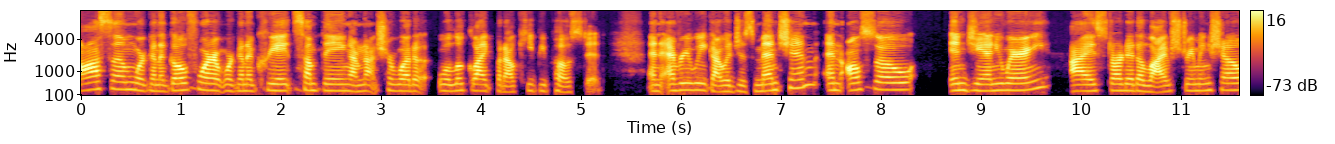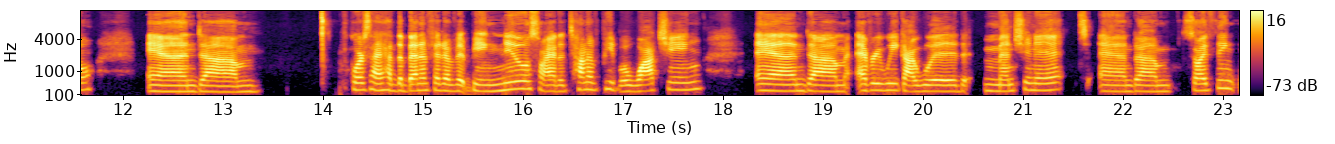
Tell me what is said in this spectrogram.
Awesome. We're going to go for it. We're going to create something. I'm not sure what it will look like, but I'll keep you posted. And every week I would just mention. And also in January, I started a live streaming show. And um, of course, I had the benefit of it being new, so I had a ton of people watching. And um, every week I would mention it. And um, so I think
